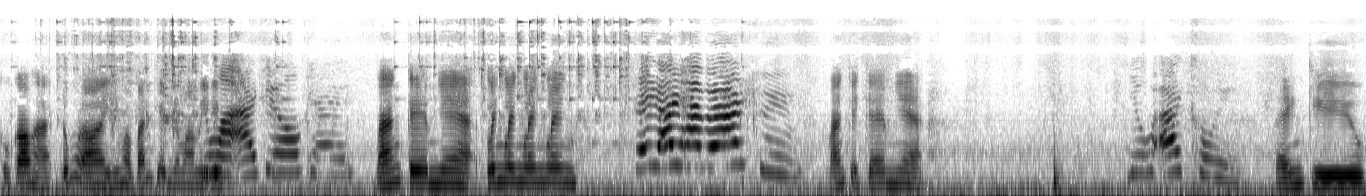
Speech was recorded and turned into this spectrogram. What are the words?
Của con hả? Đúng rồi nhưng mà bán kem cho You đi. cream? Okay. bán kem nha. Linh linh linh linh bán cây kem nha. Thank you.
